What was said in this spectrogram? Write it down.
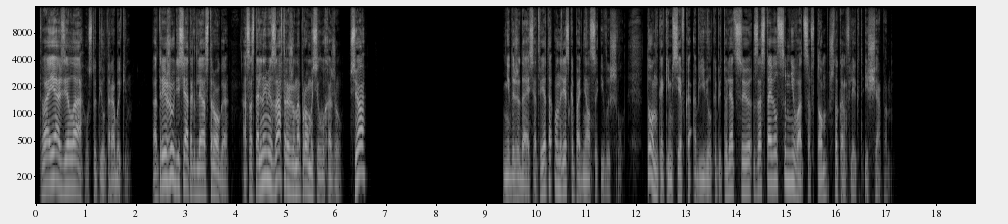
Твоя взяла, уступил Тарабыкин. Отрежу десяток для острога, а с остальными завтра же на промысел выхожу. Все? Не дожидаясь ответа, он резко поднялся и вышел. Тон, каким Севка объявил капитуляцию, заставил сомневаться в том, что конфликт исчерпан.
